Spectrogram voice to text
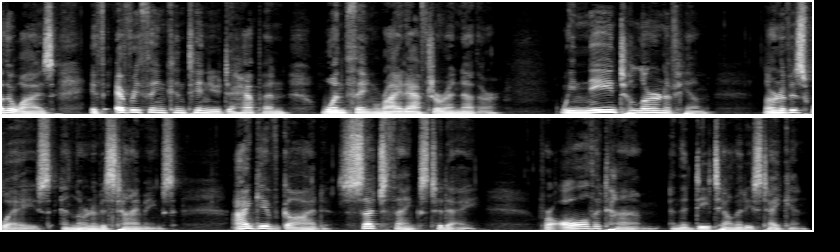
otherwise if everything continued to happen one thing right after another. We need to learn of Him, learn of His ways, and learn of His timings. I give God such thanks today for all the time and the detail that He's taken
